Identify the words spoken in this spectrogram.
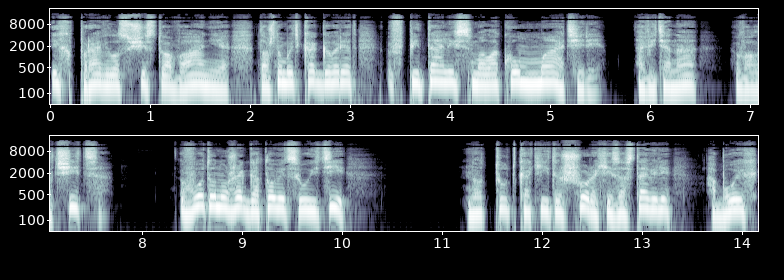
Их правила существования, должно быть, как говорят, впитались с молоком матери, а ведь она волчица. Вот он уже готовится уйти, но тут какие-то шорохи заставили обоих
